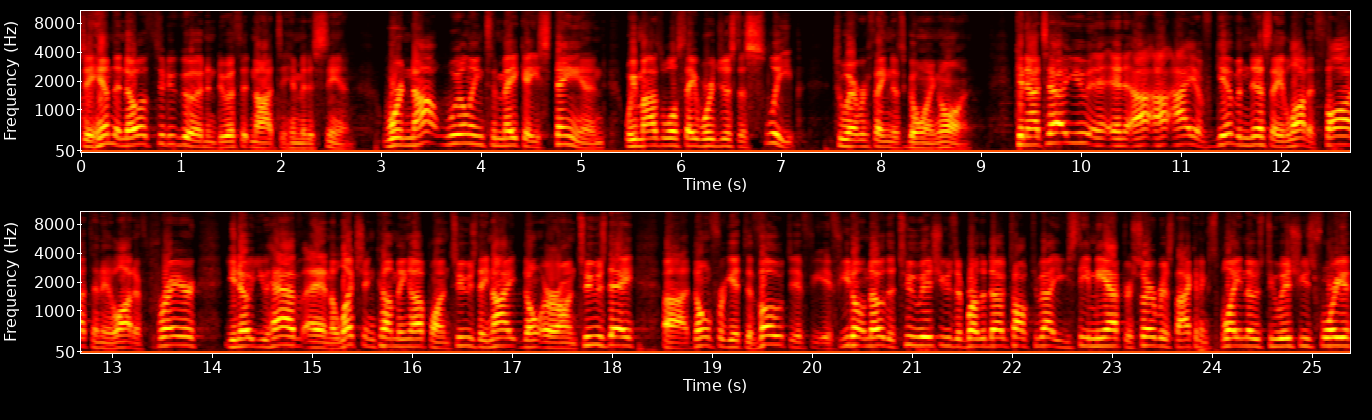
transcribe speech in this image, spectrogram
To him that knoweth to do good and doeth it not, to him it is sin. We're not willing to make a stand. We might as well say we're just asleep to everything that's going on. Can I tell you, and I, I, have given this a lot of thought and a lot of prayer. You know, you have an election coming up on Tuesday night, don't or on Tuesday. Uh, don't forget to vote. If if you don't know the two issues that Brother Doug talked about, you can see me after service. I can explain those two issues for you.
